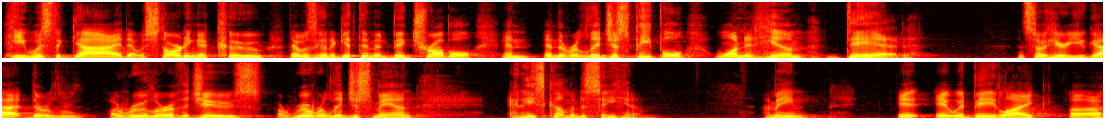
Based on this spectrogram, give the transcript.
He was the guy that was starting a coup that was going to get them in big trouble, and, and the religious people wanted him dead. And so here you got the, a ruler of the Jews, a real religious man, and he's coming to see him. I mean, it, it would be like, uh,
